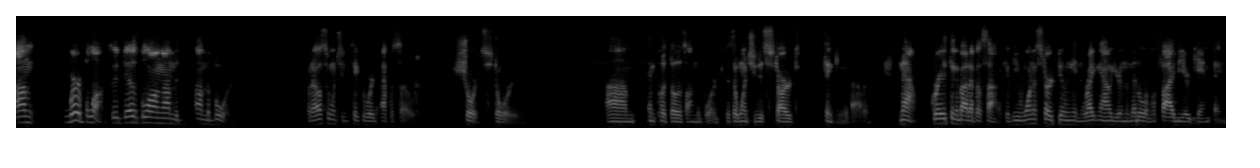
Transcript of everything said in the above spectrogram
on where it belongs. It does belong on the on the board, but I also want you to take the word episode, short story, um, and put those on the board because I want you to start thinking about it. Now, great thing about episodic, if you want to start doing it, and right now you're in the middle of a five year campaign,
